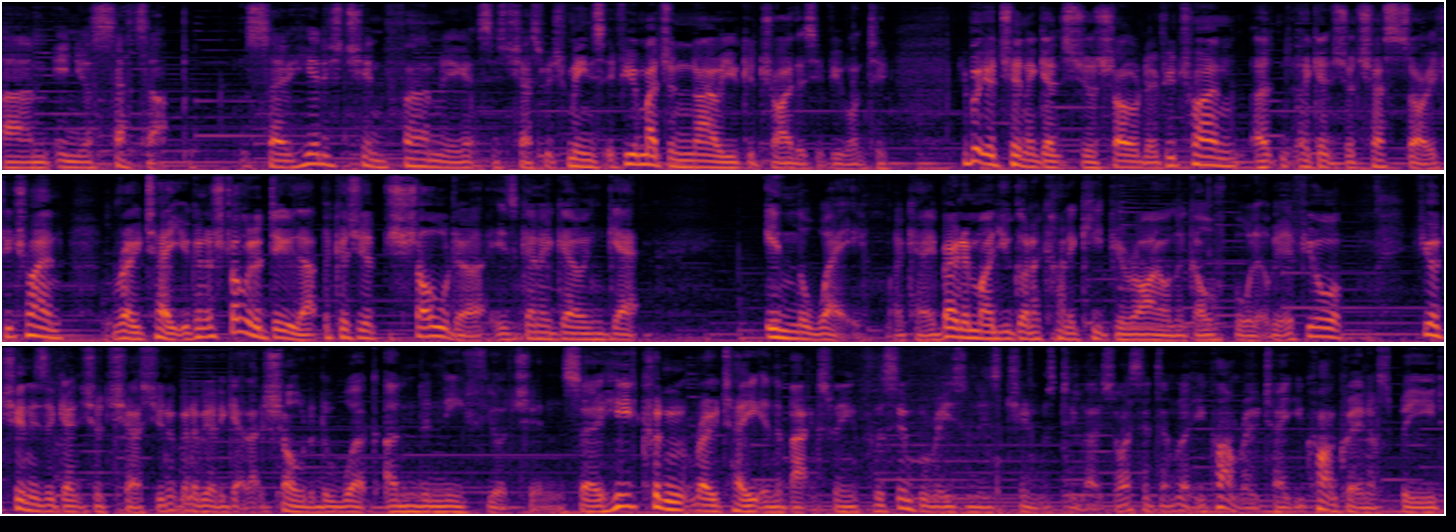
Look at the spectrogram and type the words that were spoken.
um, in your setup so he had his chin firmly against his chest, which means if you imagine now, you could try this if you want to. You put your chin against your shoulder. If you try and uh, against your chest, sorry. If you try and rotate, you're going to struggle to do that because your shoulder is going to go and get in the way. Okay, bearing in mind you've got to kind of keep your eye on the golf ball a little bit. If your if your chin is against your chest, you're not going to be able to get that shoulder to work underneath your chin. So he couldn't rotate in the backswing for the simple reason his chin was too low. So I said to him, look, you can't rotate, you can't create enough speed,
